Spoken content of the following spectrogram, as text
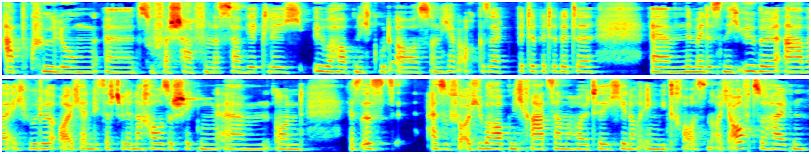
Abkühlung äh, zu verschaffen. Das sah wirklich überhaupt nicht gut aus. Und ich habe auch gesagt, bitte, bitte, bitte, ähm, nimm mir das nicht übel, aber ich würde euch an dieser Stelle nach Hause schicken. Ähm, und es ist also für euch überhaupt nicht ratsam, heute hier noch irgendwie draußen euch aufzuhalten.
